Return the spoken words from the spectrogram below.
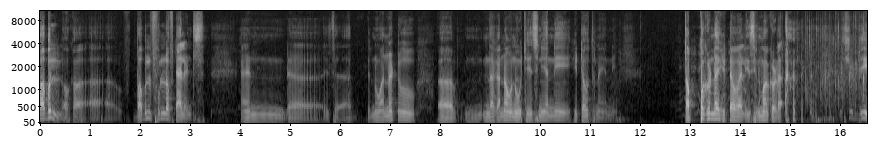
బబుల్ ఒక bubble full of talents. And నువ్వు అన్నట్టు ఇందాక అన్నావు నువ్వు చేసినవన్నీ హిట్ అవుతున్నాయన్నీ తప్పకుండా హిట్ అవ్వాలి ఈ సినిమా కూడా. Should be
